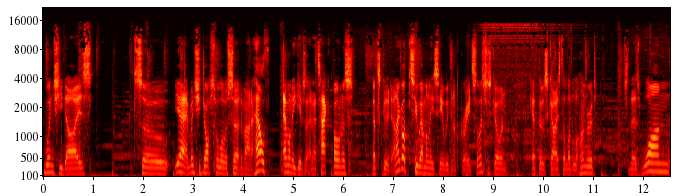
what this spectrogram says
when she dies. So, yeah, when she drops below a certain amount of health, Emily gives an attack bonus. That's good. And I got two Emily's here we can upgrade. So let's just go and get those guys to level 100. So there's one,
